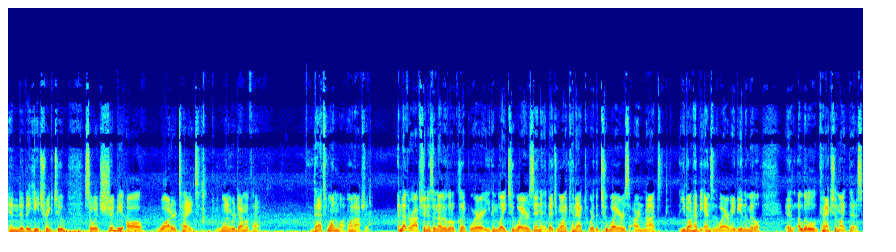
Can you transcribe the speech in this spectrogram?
into the heat shrink tube. So it should be all watertight when we're done with that. That's one, one option. Another option is another little clip where you can lay two wires in that you want to connect where the two wires are not, you don't have the ends of the wire, maybe in the middle. A, little connection like this.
